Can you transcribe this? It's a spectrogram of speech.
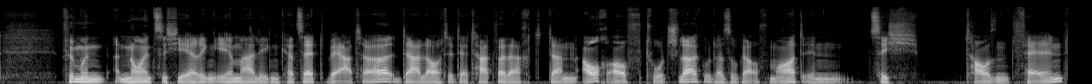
95-jährigen ehemaligen KZ-Wärter. Da lautet der Tatverdacht dann auch auf Totschlag oder sogar auf Mord in zigtausend Fällen.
